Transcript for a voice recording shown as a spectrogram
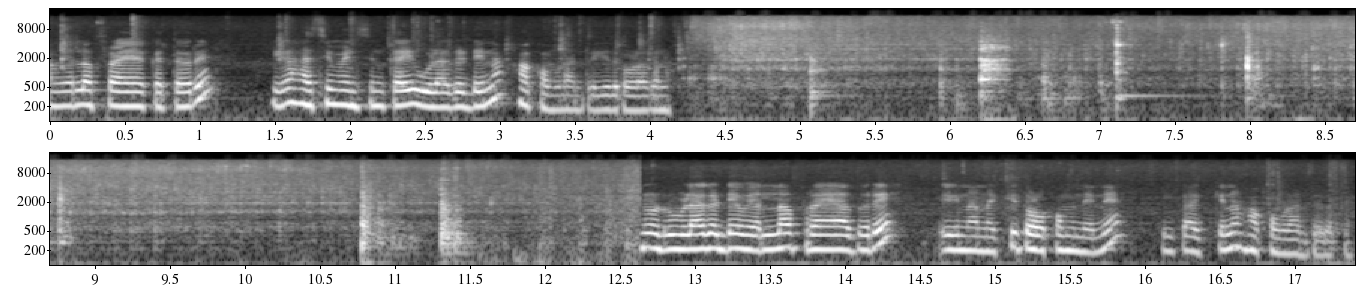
ಅವೆಲ್ಲ ಫ್ರೈ ಆಕತ್ತವ್ರಿ. ಈಗ ಹಸಿಮೆಣ್ಸಿನ್ಕಾಯಿ, ಉಳ್ಳಾಗಡ್ಡಿನ ಹಾಕೊಂಬಿಡನ್ರಿ ಇದ್ರೊಳಗನ. ನೋಡ್ರಿ ಉಳ್ಳಾಗಡ್ಡೆ ಅವೆಲ್ಲ ಫ್ರೈ ಆದವ್ರಿ, ಈಗ ನಾನು ಅಕ್ಕಿ ತೊಳ್ಕೊಂಬಂದೇನೆ. ಈಗ ಅಕ್ಕಿನ ಹಾಕೊಂಬಿಡನ್ರಿ ಇದಕ್ಕೆ.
